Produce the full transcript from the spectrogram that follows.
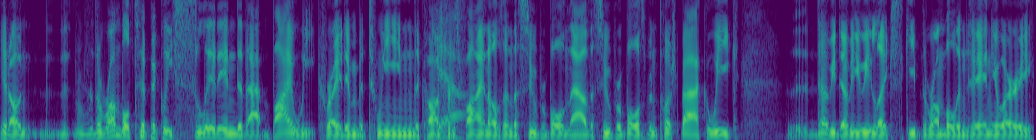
You know, the, the Rumble typically slid into that bye week, right in between the conference Yeah. finals and the Super Bowl. Now the Super Bowl's been pushed back a week. WWE likes to keep the Rumble in January.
